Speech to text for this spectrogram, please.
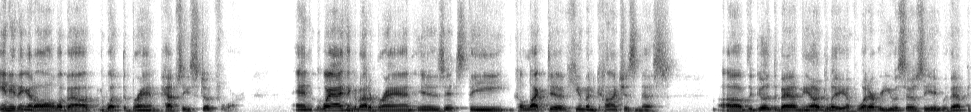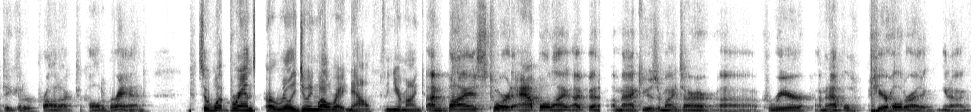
anything at all about what the brand Pepsi stood for. And the way I think about a brand is it's the collective human consciousness of the good, the bad, and the ugly of whatever you associate with that particular product called a brand. So, what brands are really doing well right now in your mind? I'm biased toward Apple. I, have been a Mac user my entire uh, career. I'm an Apple shareholder. I, you know,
